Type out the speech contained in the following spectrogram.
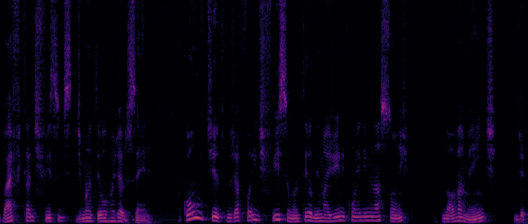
vai ficar difícil de, de manter o Rogério Senna. Com o título já foi difícil mantê-lo, imagine com eliminações novamente, de,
